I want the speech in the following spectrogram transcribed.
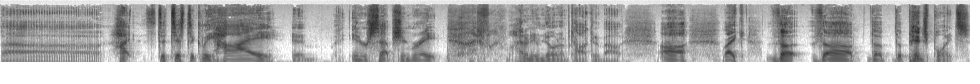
uh, high statistically high uh, interception rate. I don't even know what I'm talking about. Uh, like the the the the pinch points,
